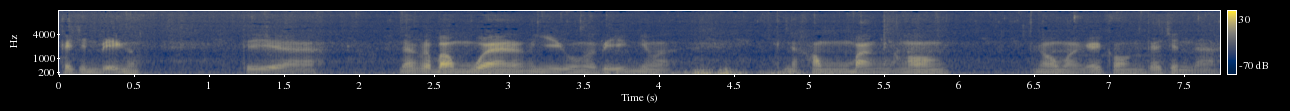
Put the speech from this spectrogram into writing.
cá trình biển không? Thì rất là bông qua rất là nhiều ngoài biển nhưng mà nó không bằng ngon ngon bằng cái con cá trình là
